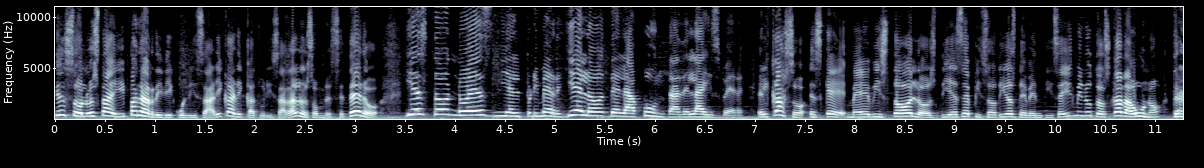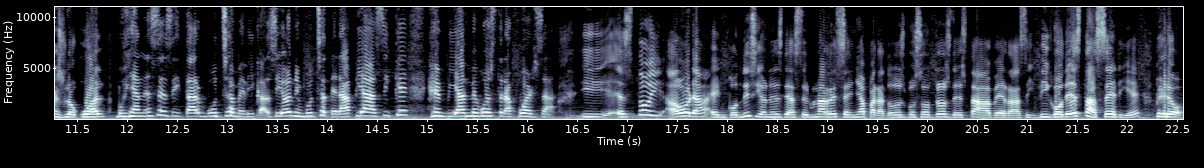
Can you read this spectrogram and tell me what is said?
que solo está ahí para ridiculizar y caricaturizar a los hombres hetero. Y esto no es ni el primer hielo de la punta del iceberg. El caso es que me he visto los 10 episodios de 26 minutos cada uno, tras lo cual voy a necesitar mucha medicación y mucha terapia, así que enviadme vuestra fuerza. Y estoy ahora en condiciones de hacer una reseña para todos vosotros de esta y digo de esta serie, pero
